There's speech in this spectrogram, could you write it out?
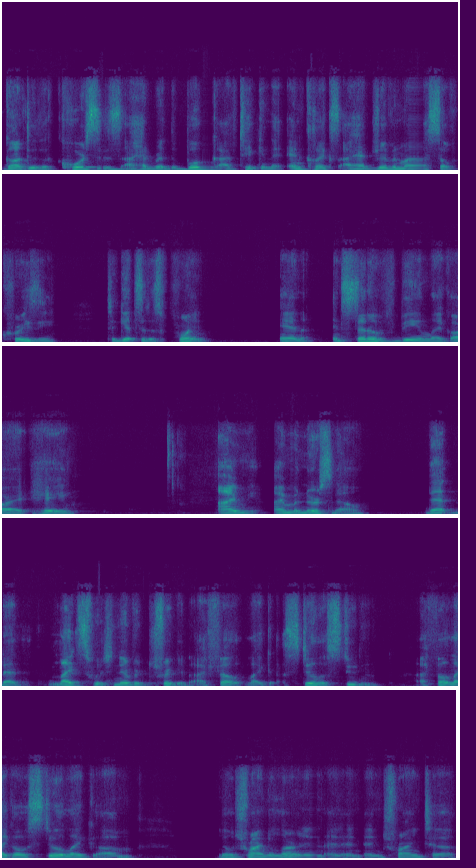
gone through the courses, I had read the book, I've taken the NCLEX, I had driven myself crazy to get to this point. And instead of being like all right hey i'm i'm a nurse now. That that light switch never triggered. I felt like still a student. I felt like i was still like um you know trying to learn and and and, and trying to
